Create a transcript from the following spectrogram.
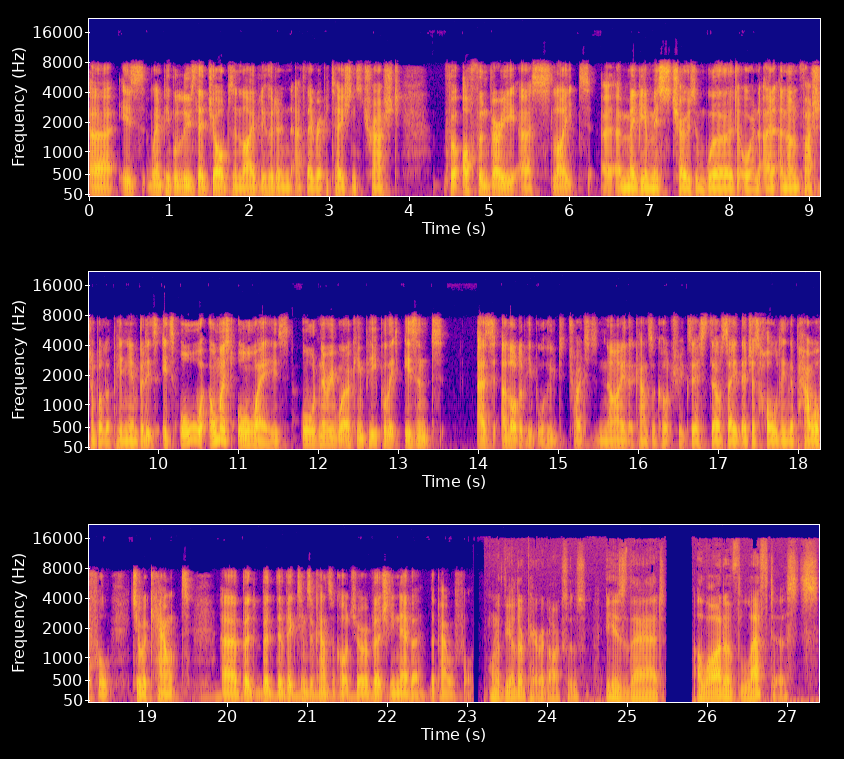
uh, is when people lose their jobs and livelihood and have their reputations trashed for often very uh, slight, uh, maybe a mischosen word or an, an, unfashionable opinion, but it's it's all almost always ordinary working people. It isn't as a lot of people who try to deny that cancel culture exists. They'll say they're just holding the powerful to account, uh, but but the victims of cancel culture are virtually never the powerful. One of the other paradoxes is that a lot of leftists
